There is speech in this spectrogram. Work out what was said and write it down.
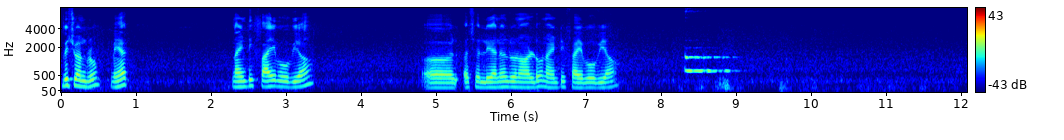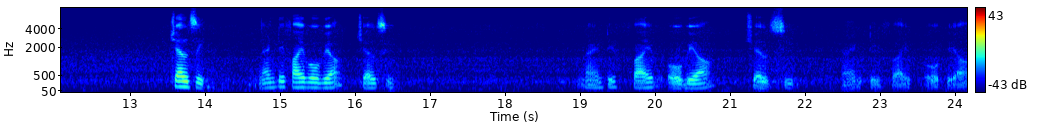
Which one, bro? Mehak? 95 over. Uh, अच्छा लियानल रोनाल्डो 95 फाइव ओविया चेल्सी 95 फाइव ओविया चेल्सी 95 हो गया चेल्सी 95 हो गया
